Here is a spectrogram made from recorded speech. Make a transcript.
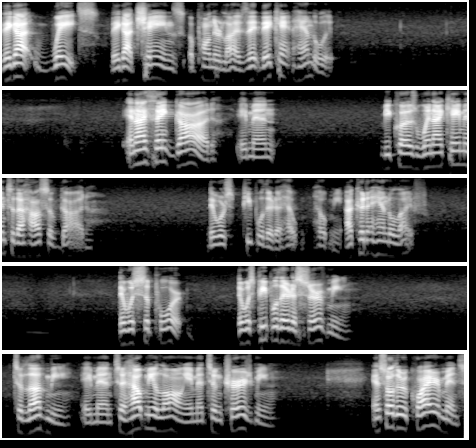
They got weights, they got chains upon their lives. They, they can't handle it. And I thank God, amen, because when I came into the house of God, there were people there to help help me. I couldn't handle life. There was support. There was people there to serve me, to love me, amen, to help me along, amen, to encourage me. And so the requirements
